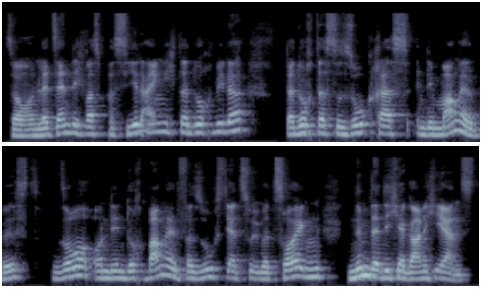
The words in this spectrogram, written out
So, und letztendlich, was passiert eigentlich dadurch wieder? Dadurch, dass du so krass in dem Mangel bist, so und den durch Mangel versuchst ja zu überzeugen, nimmt er dich ja gar nicht ernst.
